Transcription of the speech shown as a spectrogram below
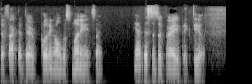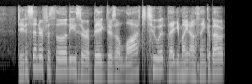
the fact that they're putting all this money, it's like, yeah, this is a very big deal. Data center facilities are a big. There's a lot to it that you might not think about.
